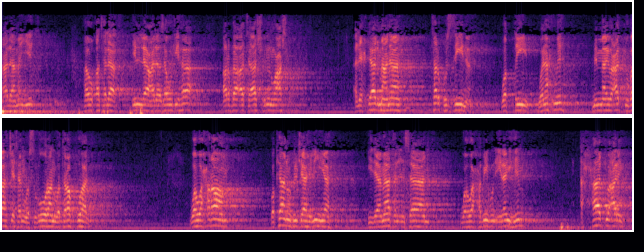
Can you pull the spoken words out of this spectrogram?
على ميت فوق ثلاث إلا على زوجها أربعة أشهر وعشرة. الإحداد معناه ترك الزينة والطيب ونحوه مما يعد بهجة وسرورا وترفها وهو حرام وكانوا في الجاهلية إذا مات الإنسان وهو حبيب إليهم أحادوا عليه.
